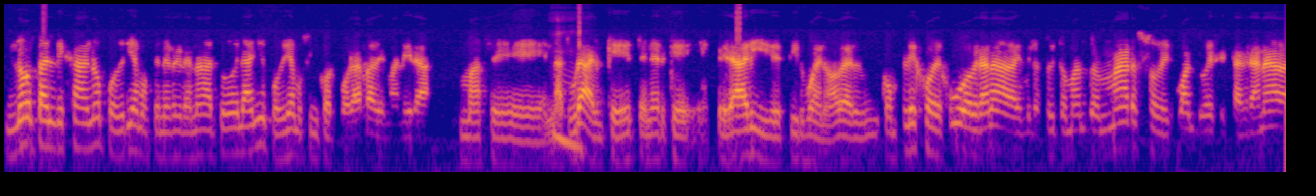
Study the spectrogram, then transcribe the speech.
no tan lejano podríamos tener granada todo el año y podríamos incorporarla de manera más eh, natural que tener que esperar y decir, bueno, a ver, un complejo de jugo de granada y me lo estoy tomando en marzo, de cuándo es esta granada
